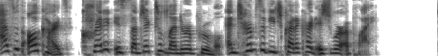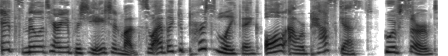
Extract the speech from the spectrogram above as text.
As with all cards, credit is subject to lender approval, and terms of each credit card issuer apply. It's Military Appreciation Month, so I'd like to personally thank all our past guests who have served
